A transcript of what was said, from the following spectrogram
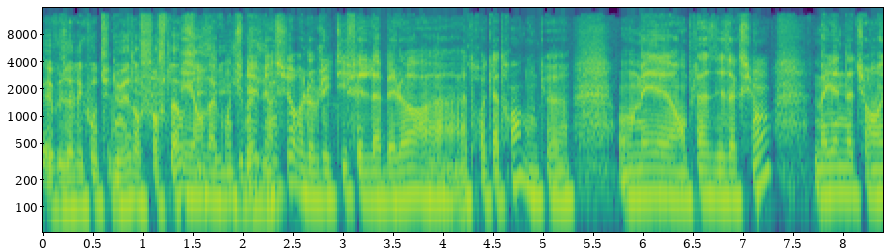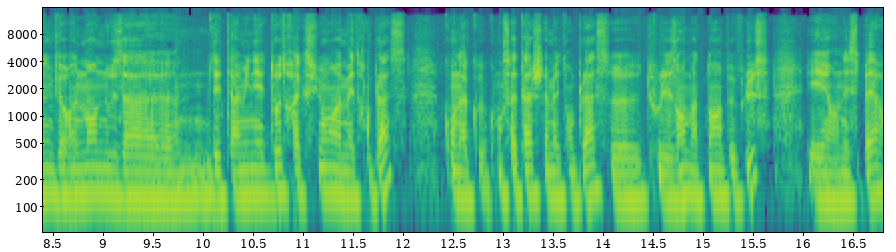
Et vous allez continuer dans ce sens-là Et on va continuer, bien sûr. L'objectif est le label or à, 3-4 ans. Donc, euh, on met en place des actions. Mayenne Nature Environnement nous a déterminé d'autres actions à mettre en place, qu'on qu'on s'attache à mettre en place tous les ans maintenant un peu plus. Et on espère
